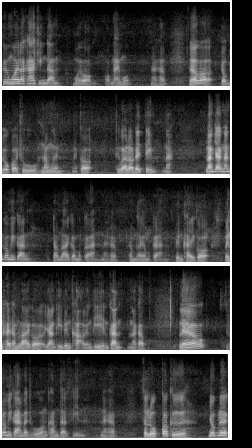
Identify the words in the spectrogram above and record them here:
คือมวยราคาชิงดำมวยออกออกได้หมดนะครับ แล้วก็จบยกก็ชูน้ำเงินแล้วก็ถือว่าเราได้เต็มนะหลังจากนั้นก็มีการทำร้ายกรรมการนะครับทำร้ายกรรมการ เป็นใครก็เป็นใครทำร้ายก็อย่างที่เป็นข่าวอย่างที่เห็นกันนะครับ แล้วก็มีการประท้วงคำตัดสินนะครับ สรุปก็คือยกเลิก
